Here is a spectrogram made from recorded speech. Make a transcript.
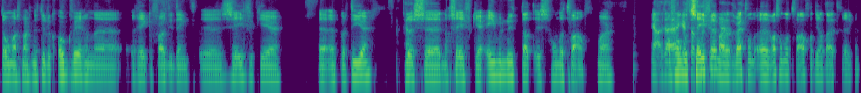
Thomas maakt natuurlijk ook weer een eh, rekenfout. Die denkt eh, zeven keer eh, een kwartier. Plus eh, nog zeven keer één minuut. Dat is 112. Maar, Ja, of uiteindelijk heeft dat 107, natuurlijk, maar dat werd, was 112 wat hij had uitgerekend.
